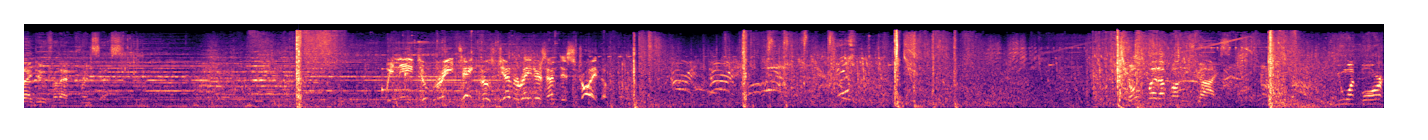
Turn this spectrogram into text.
I do for that princess? We need to retake those generators and destroy them. Don't let up on these guys. You want more?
